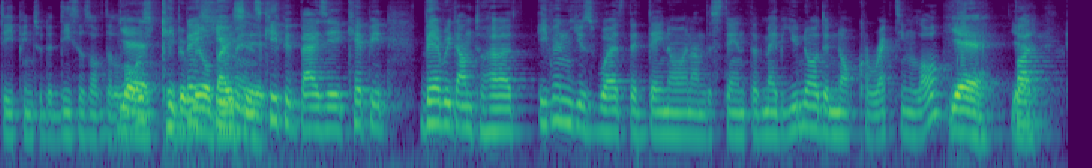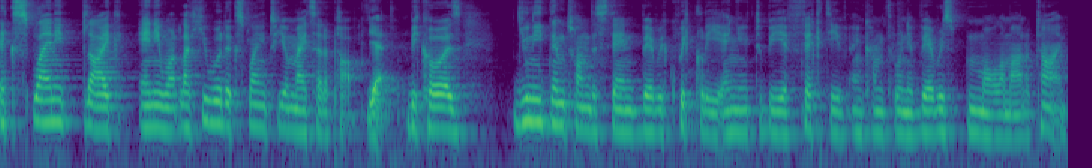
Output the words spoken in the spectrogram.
deep into the details of the laws. Yeah, keep it They're real humans. basic. Keep it basic. Keep it very down to earth. Even use words that they know and understand that maybe you know they're not correct in law. Yeah, yeah. But explain it like anyone, like you would explain it to your mates at a pub. Yeah. Because you need them to understand very quickly and you need to be effective and come through in a very small amount of time.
